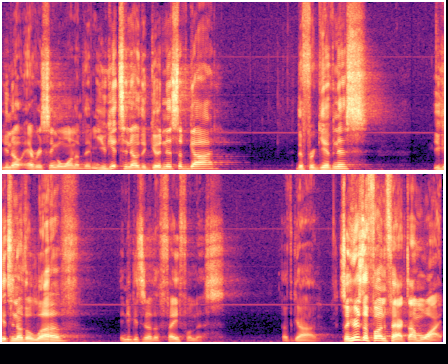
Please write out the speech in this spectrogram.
You know every single one of them. You get to know the goodness of God, the forgiveness, you get to know the love, and you get to know the faithfulness of God. So here's a fun fact I'm white,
